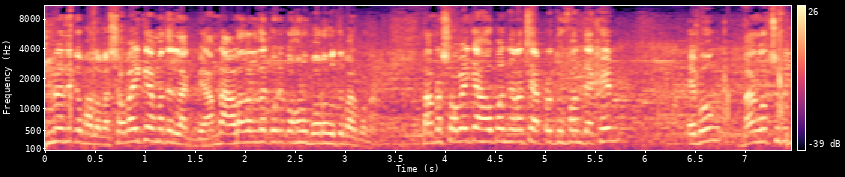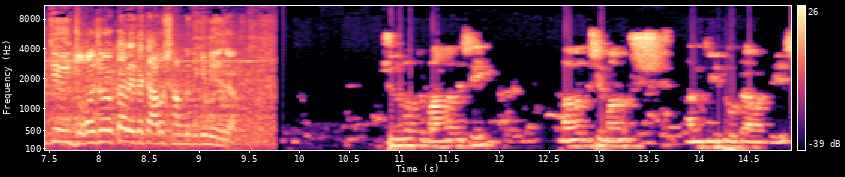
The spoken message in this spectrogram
জুনিয়রদেরকে ভালোবাসি। সবাইকে আমাদের লাগবে। আমরা আলাদা আলাদা করে কখনো বড় হতে পারব না। তো আমরা সবাইকে আহ্বান জানাচ্ছি, আপনারা তুফান দেখেন এবং বাংলা ছবির যে এই জয় জয়কার, এটাকে আরও সামনের দিকে নিয়ে যান। শুধুমাত্র বাংলাদেশেই, বাংলাদেশের মানুষ, আমি যেহেতু ওটা আমার দেশ,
